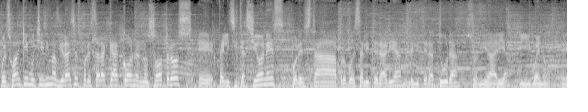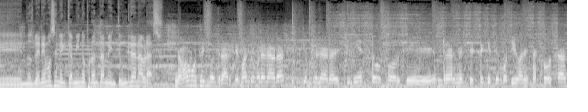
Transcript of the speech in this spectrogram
Pues Juanqui, muchísimas gracias por estar acá con nosotros, eh, felicitaciones por esta propuesta literaria de literatura solidaria y bueno, eh, nos veremos en el camino prontamente, un gran abrazo. Nos vamos a encontrar, te mando un gran abrazo y siempre el agradecimiento porque realmente sé que te motivan estas cosas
